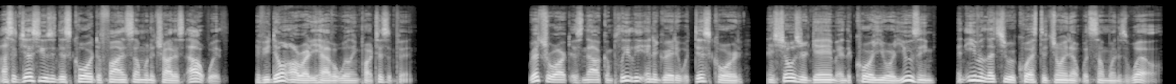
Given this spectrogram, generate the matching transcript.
I suggest using Discord to find someone to try this out with, if you don't already have a willing participant. RetroArch is now completely integrated with Discord and shows your game and the core you are using and even lets you request to join up with someone as well.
